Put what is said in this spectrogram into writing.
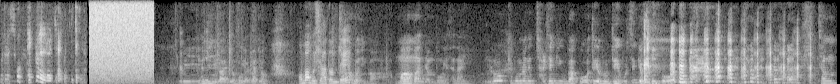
눌러주시고 댓글을 기다리고 있겠습니다. 우리 현진이가 연봉이 얼마죠? 어마무시하던데. 천억 원인가? 어마어마한 연봉의 사나이. 이렇게 보면 잘생긴 것 같고 어떻게 보면 되게 못생겨 보이고 참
